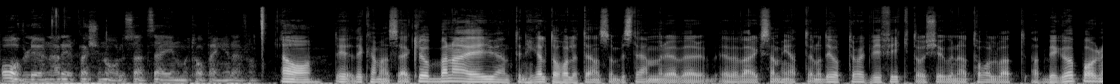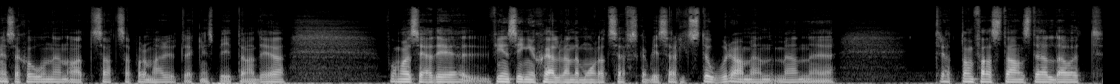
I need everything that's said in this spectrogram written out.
avlönar er personal så att säga genom att ta pengar därifrån? Ja, det, det, kan man säga. Klubbarna är ju egentligen helt och hållet den som bestämmer över, över verksamheten och det uppdraget vi fick då 2012 att, att bygga upp organisationen och att satsa på de här utvecklingsbitarna. Det får man säga, det finns ingen självändamål att SEF ska bli särskilt stora men, men eh, 13 fasta anställda och ett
